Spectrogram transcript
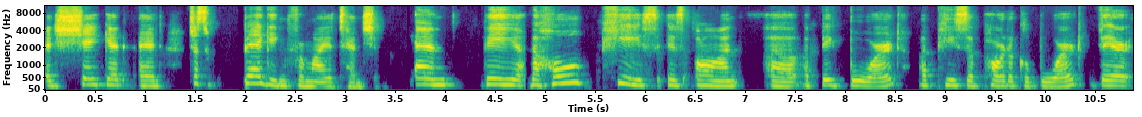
and shake it and just begging for my attention. And the the whole piece is on uh, a big board, a piece of particle board. There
